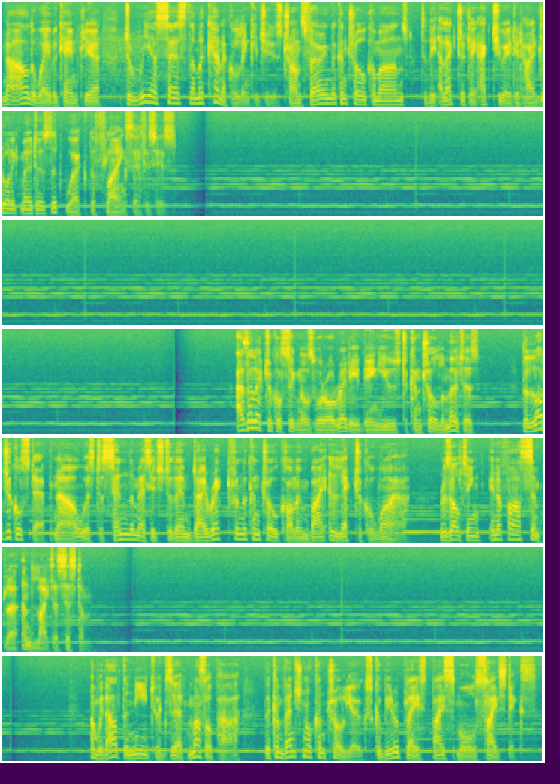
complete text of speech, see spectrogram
Now the way became clear to reassess the mechanical linkages, transferring the control commands to the electrically actuated hydraulic motors that work the flying surfaces. As electrical signals were already being used to control the motors, the logical step now was to send the message to them direct from the control column by electrical wire, resulting in a far simpler and lighter system. And without the need to exert muscle power, the conventional control yokes could be replaced by small side sticks.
